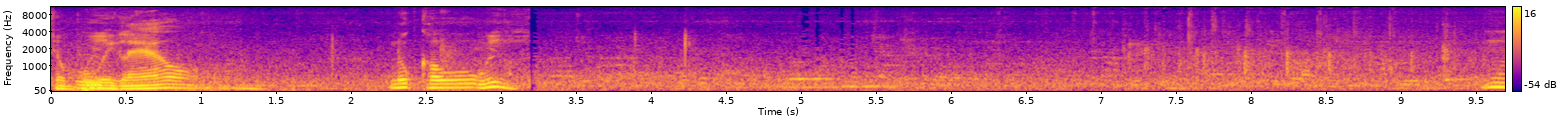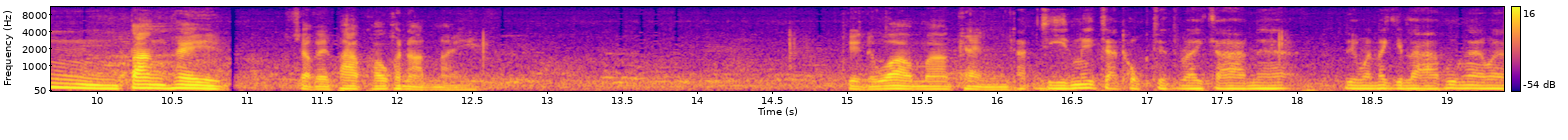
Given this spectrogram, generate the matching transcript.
ชมพูอุ้ยอีกแล้ว นุกเขาอุ้ยอืมตั้งให้ศักยภาพเขาขนาดไหน เห็นได้ว่ามาแข่งจัดจีนไม่จัดหกเจ็ดรายการนะฮะเรียกว่านักกีฬาพูดง่ายว่า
